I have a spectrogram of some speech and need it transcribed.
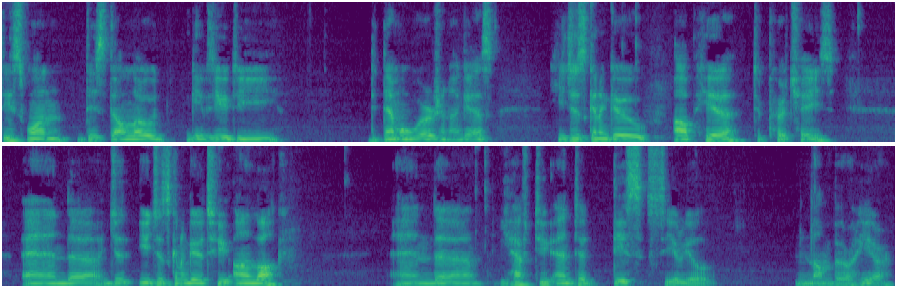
this one, this download gives you the the demo version, I guess. You're just gonna go up here to purchase, and uh, ju you're just gonna go to unlock, and uh, you have to enter this serial number here,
